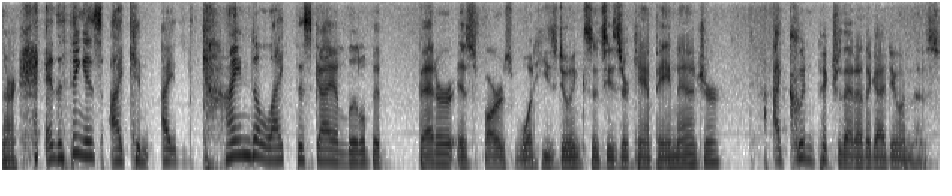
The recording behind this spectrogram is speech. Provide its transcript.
all right. And the thing is, I can I kind of like this guy a little bit better as far as what he's doing since he's their campaign manager. I couldn't picture that other guy doing this.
